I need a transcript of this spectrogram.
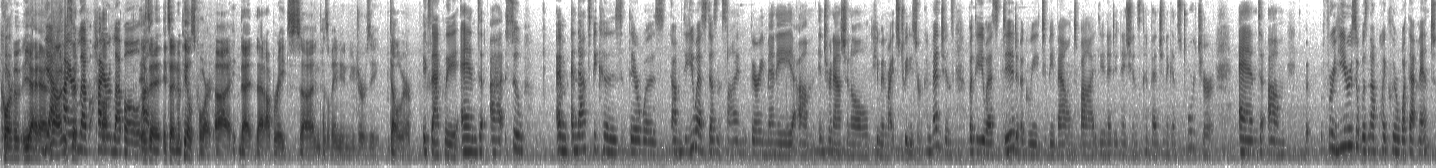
court of yeah yeah, yeah no, higher level higher uh, level is uh, a it's an appeals court uh, that that operates uh, in Pennsylvania, New Jersey, Delaware. Exactly, and uh, so and, and that's because there was um, the U.S. doesn't sign very many um, international human rights treaties or conventions, but the U.S. did agree to be bound by the United Nations Convention Against Torture, and um, for years it was not quite clear what that meant.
